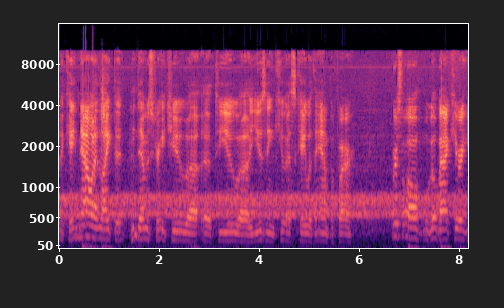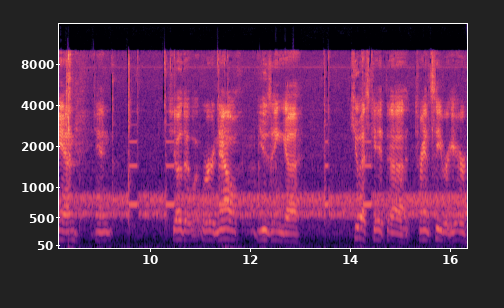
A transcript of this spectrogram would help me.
Okay, now I'd like to demonstrate you uh, uh, to you uh, using QSK with the amplifier. First of all, we'll go back here again and show that we're now using uh, QSK uh, transceiver here.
